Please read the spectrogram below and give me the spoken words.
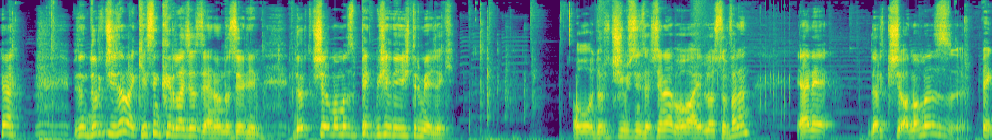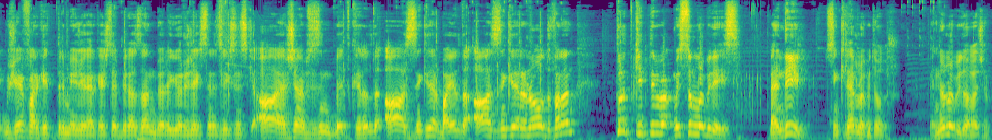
Heh. Biz de 4 kişiyiz ama kesin kırılacağız yani onu da söyleyeyim. 4 kişi olmamız pek bir şey değiştirmeyecek. Oo 4 kişi misiniz Erşen abi? O hayırlı olsun falan. Yani 4 kişi olmamız pek bir şey fark ettirmeyecek arkadaşlar. Birazdan böyle göreceksiniz. Diyeceksiniz ki aa Erşen abi sizin bed kırıldı. Aa sizinkiler bayıldı. Aa sizinkilere ne oldu falan. Pıt gitti bir bakmışsın lobideyiz. Ben değil. Sizinkiler lobide olur. Ben ne lobide olacağım?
